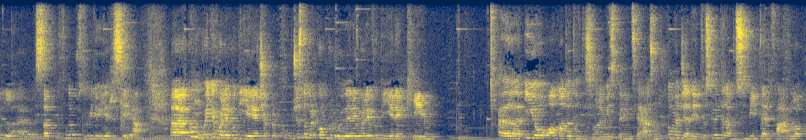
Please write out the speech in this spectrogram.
video, stavo pensando a questo video ieri sera. Uh, comunque io volevo dire, cioè per, giusto per concludere, volevo dire che Uh, io ho amato tantissimo la mia esperienza Erasmus, come ho già detto, se avete la possibilità di farlo,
